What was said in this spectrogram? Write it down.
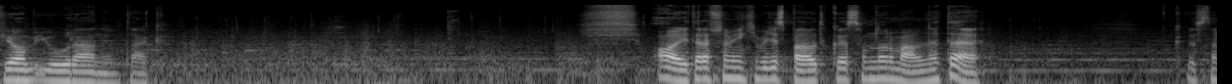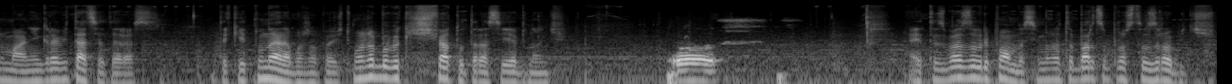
krwią i uranem, tak. O, i teraz przynajmniej nie będzie spadał, tylko są normalne te. To jest normalnie grawitacja teraz. Takie tunele można powiedzieć. Można byłoby jakieś światło teraz jebnąć. Ej, to jest bardzo dobry pomysł i można to bardzo prosto zrobić.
